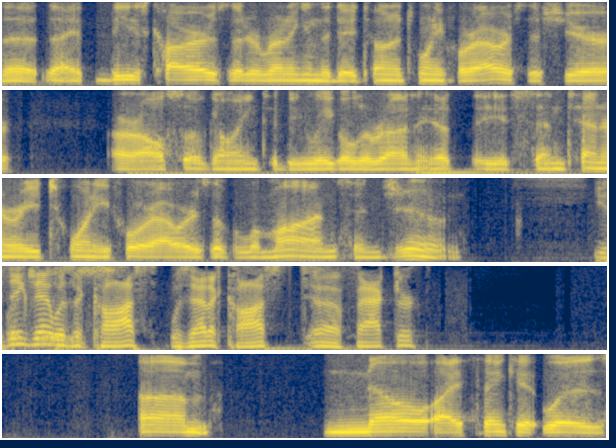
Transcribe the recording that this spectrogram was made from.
the, the these cars that are running in the Daytona 24 Hours this year are also going to be legal to run at the Centenary 24 Hours of Le Mans in June. You think that was a cost? Was that a cost uh, factor? Um, no, I think it was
